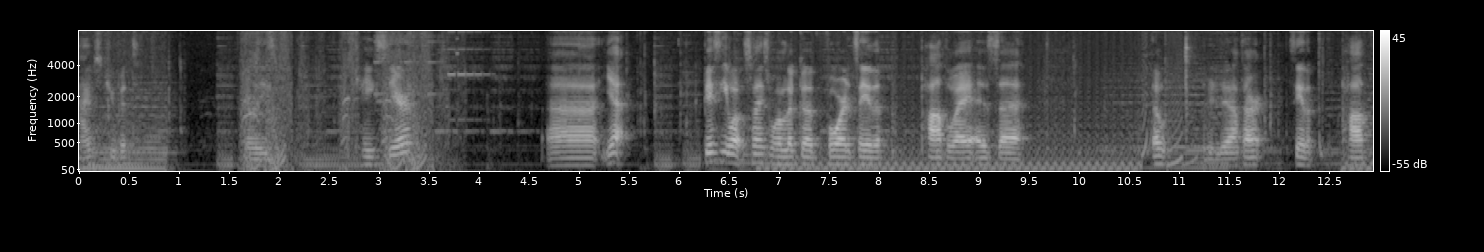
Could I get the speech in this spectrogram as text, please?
I'm stupid. Case here. Uh, yeah. Basically, what sometimes we'll look for and say the pathway is uh. Oh, do that there. Say the path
